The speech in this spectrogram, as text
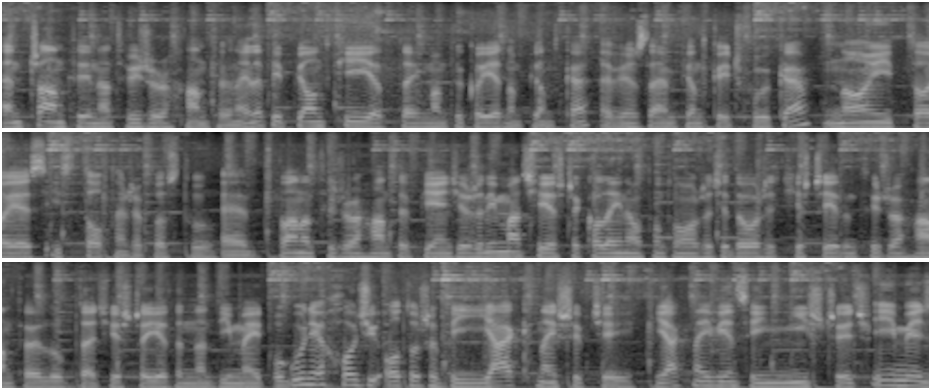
enchanty na Treasure Hunter. Najlepiej piątki, ja tutaj mam tylko jedną piątkę, e, więc dałem piątkę i czwórkę. No i to jest istotne, że po prostu e, dwa na Treasure Hunter 5. Jeżeli macie jeszcze kolejną, to możecie dołożyć jeszcze jeden Treasure Hunter lub dać jeszcze jeden na D-Mate. Ogólnie chodzi o to, żeby jak najszybciej, jak najwięcej niszczyć i mieć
